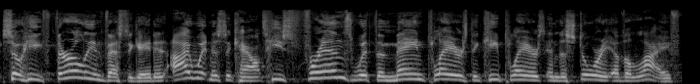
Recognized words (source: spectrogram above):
So he thoroughly investigated eyewitness accounts. He's friends with the main players, the key players in the story of the life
